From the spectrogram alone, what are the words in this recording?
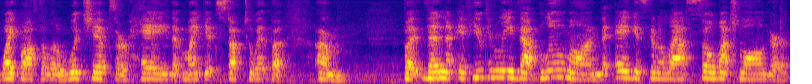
Wipe off the little wood chips or hay that might get stuck to it, but um, but then if you can leave that bloom on, the egg is going to last so much longer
